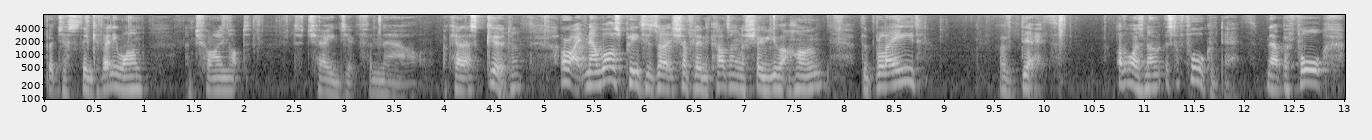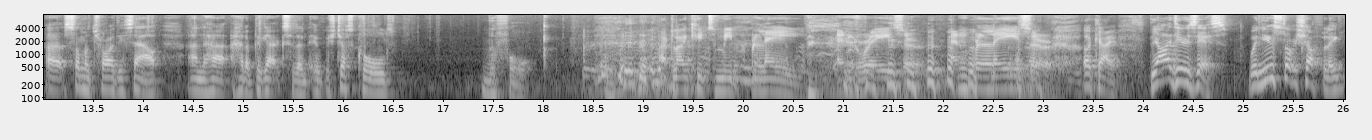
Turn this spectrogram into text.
But just think of anyone and try not to change it for now. Okay, that's good. All right, now whilst Peter's uh, shuffling the cards, I'm going to show you at home the blade of death, otherwise known as the fork of death. Now, before uh, someone tried this out and ha- had a big accident, it was just called the fork. I'd like you to meet Blade and Razor and Blazer. Okay, the idea is this. When you stop shuffling,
